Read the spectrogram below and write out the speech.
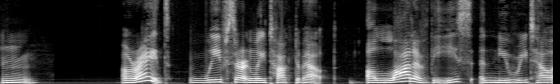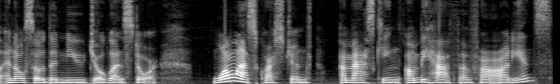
Mm. All right. We've certainly talked about a lot of these a new retail and also the new Jiuguan store. One last question I'm asking on behalf of our audience.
